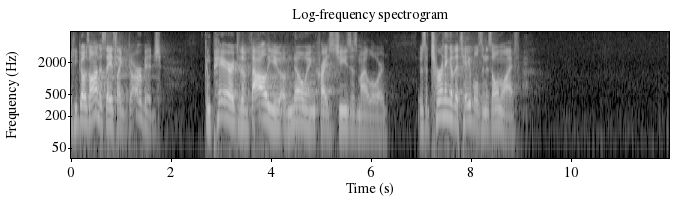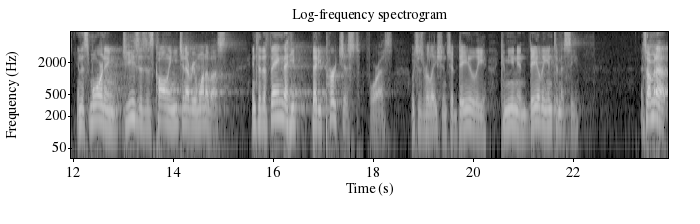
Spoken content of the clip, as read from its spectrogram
He goes on to say it's like garbage compared to the value of knowing Christ Jesus, my Lord. It was a turning of the tables in his own life. And this morning, Jesus is calling each and every one of us into the thing that he, that he purchased for us, which is relationship, daily communion, daily intimacy. And so I'm going to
